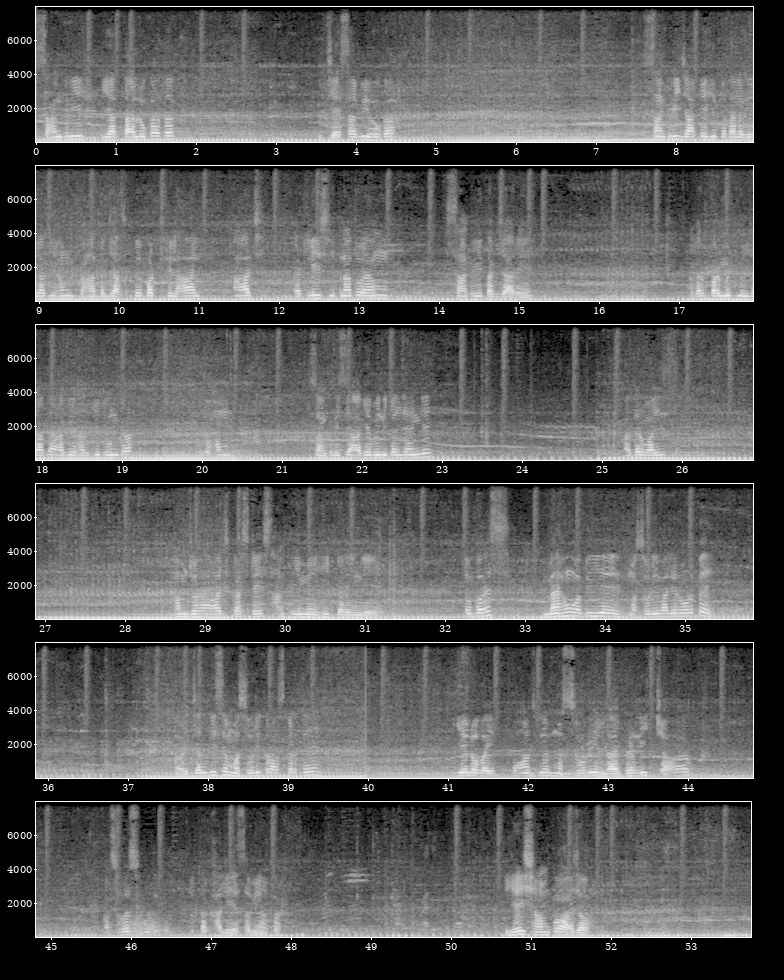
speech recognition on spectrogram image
सांकरी या तालुका तक। जैसा भी होगा। सांकरी जाके ही पता लगेगा कि हम कहाँ तक जा सकते हैं। बट फ़िलहाल आज एटलीस्ट इतना तो है, हम सांकरी तक जा रहे हैं। अगर परमिट मिल जाता है आगे हर की दून का तो हम सांकरी से आगे भी निकल जाएँगे। अदरवाइज़ हम जो है आज का स्टे सांकरी में ही करेंगे। तो बस, मैं हूँ अभी ये मसूरी वाले रोड पे। और जल्दी से मसूरी क्रॉस करते हैं। ये लो भाई, पहुँच गए मसूरी लाइब्रेरी चौक। और सुबह सुबह देखो, कितना खाली है सब यहाँ पर। यही शाम को आ जाओ।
